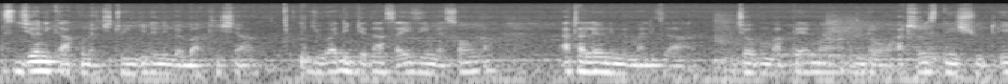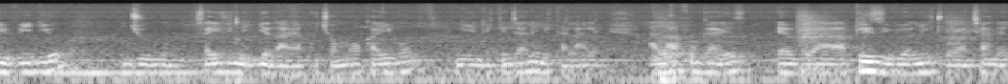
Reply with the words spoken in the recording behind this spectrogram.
sijioni kaa kuna kitu ingine nimebakisha. Juu hadi gidhaa saizi imesonga. Hata leo nimemaliza job mapema ndo at least ni shoot hii video juu saizi ni gidhaa ya kuchomoka hivyo niende kijani nikalale. Alafu guys if, uh, please if you are new to our channel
